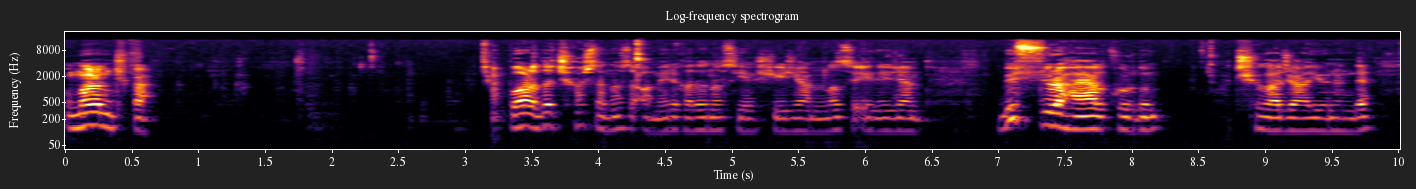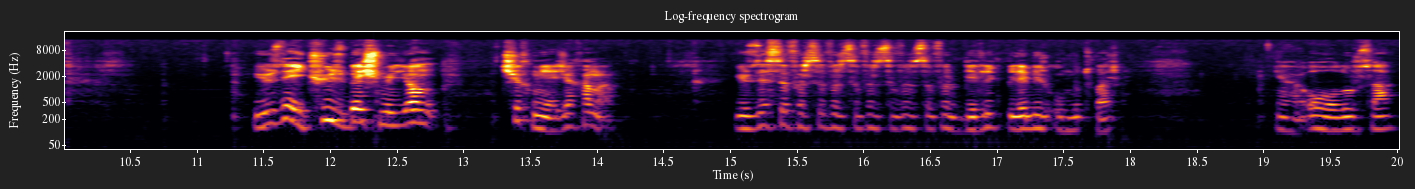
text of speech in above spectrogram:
Umarım çıkar. Bu arada çıkarsa nasıl Amerika'da nasıl yaşayacağım, nasıl edeceğim bir sürü hayal kurdum çıkacağı yönünde. %205 milyon çıkmayacak ama %0,0000 bile bir umut var. Yani o olursa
